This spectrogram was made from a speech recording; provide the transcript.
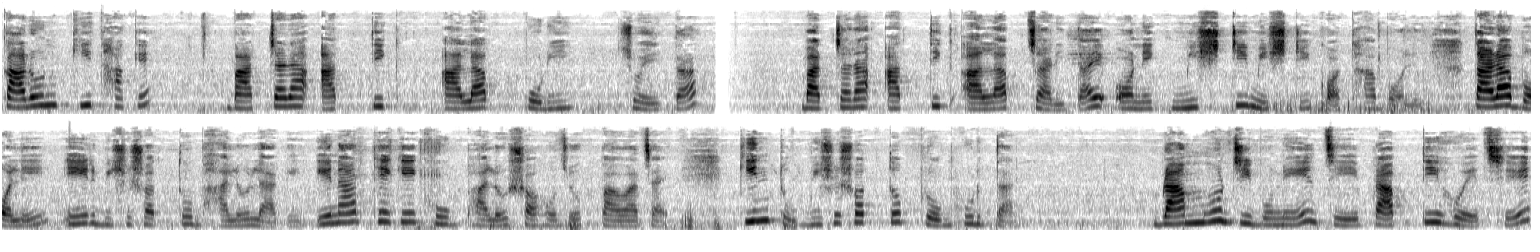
কারণ কি থাকে? বাচ্চারা আত্মিক আলাপ পরিচয়তা বাচ্চারা আত্মিক আলাপচারিতায় অনেক মিষ্টি মিষ্টি কথা বলে। তারা বলে, এর বিশেষত্ব ভালো লাগে। এনার থেকে খুব ভালো সহযোগ পাওয়া যায়। কিন্তু বিশেষত্ব প্রভুর দান। ব্রাহ্মর জীবনে যে প্রাপ্তি হয়েছে,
